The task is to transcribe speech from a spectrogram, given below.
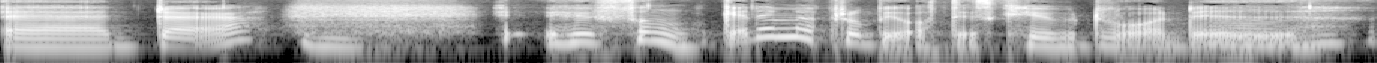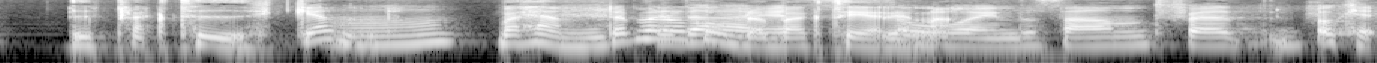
eh, dö. Hur funkar det med probiotisk hudvård i, i praktiken? Vad händer med de det goda där bakterierna? är så intressant. För att, okay.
